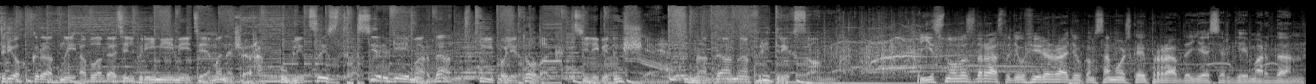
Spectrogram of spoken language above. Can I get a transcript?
Трехкратный обладатель премии «Медиа-менеджер», публицист Сергей Мардан и политолог, телеведущая Надана Фридрихсон. И снова здравствуйте. В эфире радио «Комсомольская правда». Я Сергей Мардан.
